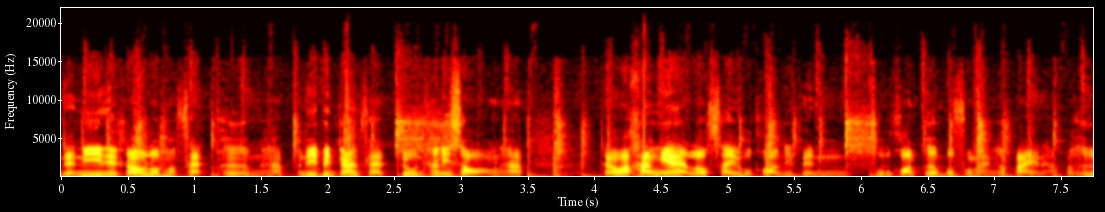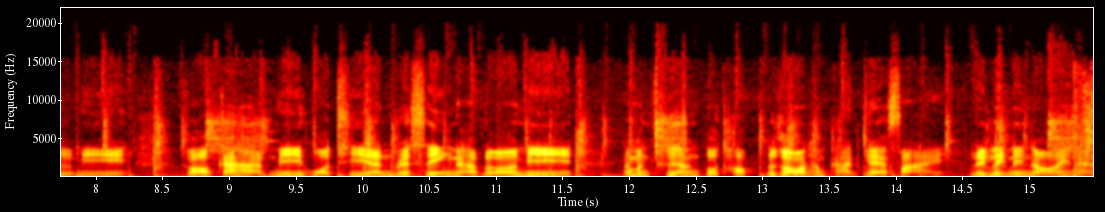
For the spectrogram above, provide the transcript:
แดนนี่เนี่ยก็เอารถมาแฟลตเพิ่มนะครับ อันนี้เป็นการแฟลตจูนครั้งที่2นะครับ แต่ว่าครั้งนี้เราใส่อุปกรณ์ที่เป็นอุปกรณ์เพิ่ม performance เข้าไปนะครับ ก็คือมีกอกาด มีหัวเทียนเรซซิ่งนะครับ แล้วก็มีน้ำมันเครื่องตัวท็อป แล้วก็มาทำการแก้ไฟล์เล็กๆ น้อยๆนะ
